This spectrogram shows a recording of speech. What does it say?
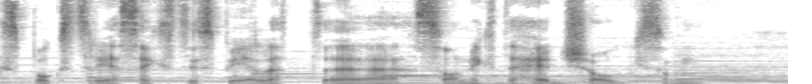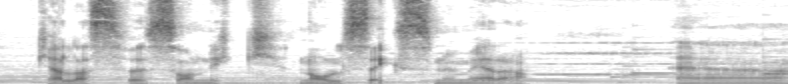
Xbox 360-spelet eh, Sonic the Hedgehog som kallas för Sonic 06 numera. Eh,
